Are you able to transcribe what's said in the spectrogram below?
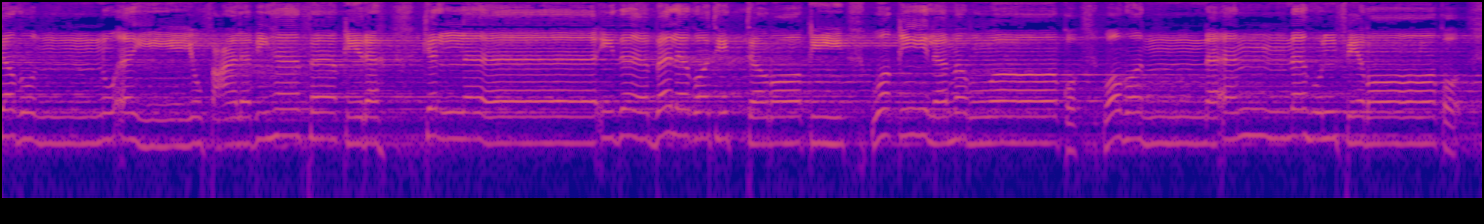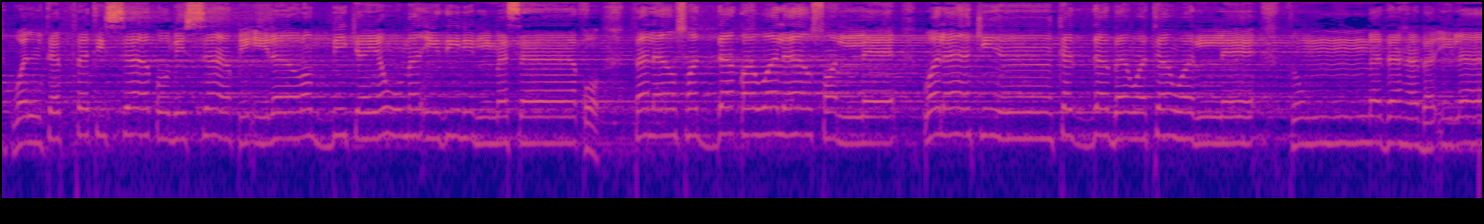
تظن أن يفعل بها فاقرة كلا إذا بلغت التراقي وقيل مرواق وظن أنه الفراق والتفت الساق بالساق إلى ربك يومئذ المساق فلا صدق ولا صلى ولكن كذب وتولى ثم ذهب إلى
